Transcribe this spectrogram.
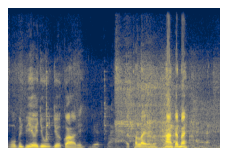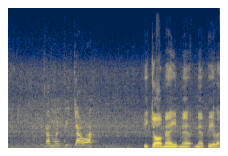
โอ้เป็นพี่อายุเยอะกว่าดิเยอะกว่าอะเท่าไหร่แล้วห่างกันไหมอ่าก็มันปีจอ ปีจอแม่แม่แม่ปีอะไร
